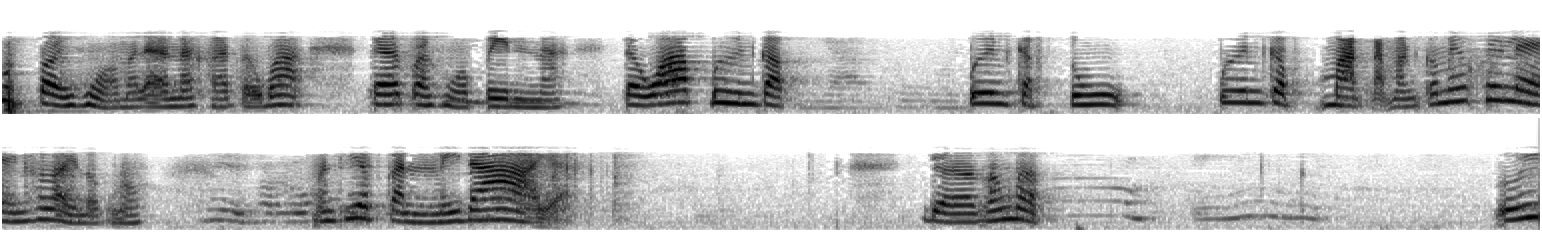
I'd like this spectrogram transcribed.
ฝึกต่อยหัวมาแล้วนะคะ แต่ว่าแกต่อยหัวเป็นนะแต่ว่าปืนกับปืนกับตูปืนกับหมัดอะมันก็ไม่ค่อยแรงเท่าไหร่หรอกเนาะมันเทียบกันไม่ได้อะ เดี๋ยวเราต้องแบบอุ้ย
